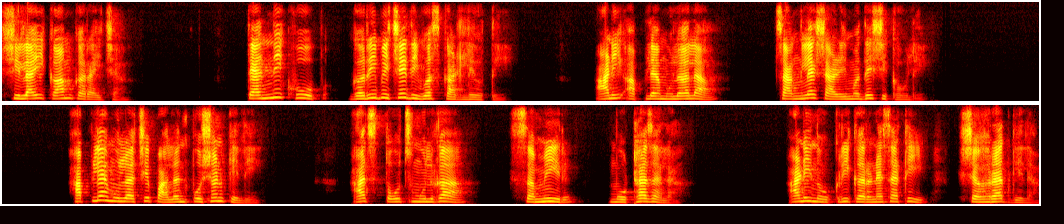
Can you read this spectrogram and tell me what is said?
शिलाई काम करायच्या. त्यांनी खूप गरिबीचे दिवस काढले होते आणि आपल्या मुलाला चांगल्या शाळेमध्ये शिकवले. आपल्या मुलाचे पालनपोषण केले. आज तोच मुलगा समीर मोठा झाला आणि नोकरी करण्यासाठी शहरात गेला.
